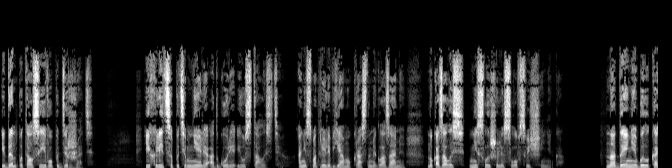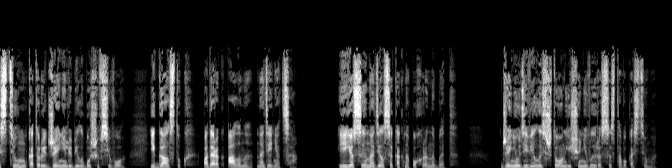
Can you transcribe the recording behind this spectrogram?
и Дэн пытался его поддержать. Их лица потемнели от горя и усталости. Они смотрели в яму красными глазами, но, казалось, не слышали слов священника. На Дэне был костюм, который Дженни любила больше всего, и галстук, Подарок Алана на день отца. Ее сын оделся как на похороны Бет. Дженни удивилась, что он еще не вырос из того костюма.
